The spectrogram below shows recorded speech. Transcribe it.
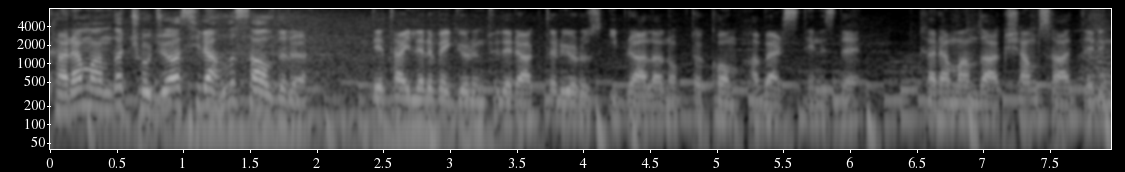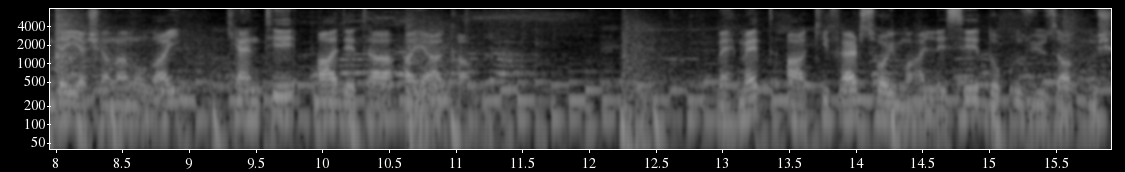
Karaman'da çocuğa silahlı saldırı. Detayları ve görüntüleri aktarıyoruz ibrala.com haber sitemizde. Karaman'da akşam saatlerinde yaşanan olay kenti adeta ayağa kaldırdı. Mehmet Akif Ersoy Mahallesi 960.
